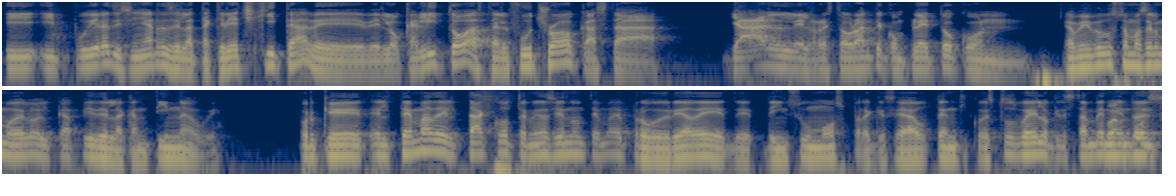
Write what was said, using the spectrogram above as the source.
y pudieras diseñar desde la taquería chiquita, de, de localito, hasta el food truck, hasta ya el, el restaurante completo con... A mí me gusta más el modelo del capi de la cantina, güey. Porque el tema del taco termina siendo un tema de proveeduría de, de- de insumos para que sea auténtico. Estos, güey, lo que te están vendiendo Buen es.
